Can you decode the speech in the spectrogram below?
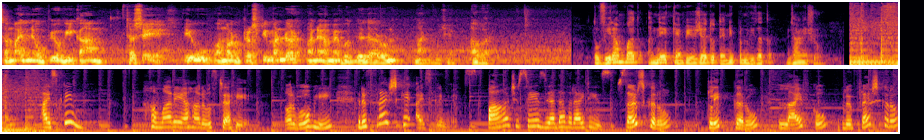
સમાજને ઉપયોગી કામ થશે એવું અમારું ટ્રસ્ટી મંડળ અને અમે હોદ્દેદારોનું માનવું છે આભાર તો વિરામ બાદ અન્ય એક કેમ્પ યોજાય તો તેની પણ વિગત જાણીશું आइसक्रीम हमारे यहाँ रोज चाहिए और वो भी रिफ्रेश के आइसक्रीम मिक्स पांच से ज्यादा वैरायटीज सर्च करो क्लिक करो लाइफ को रिफ्रेश करो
